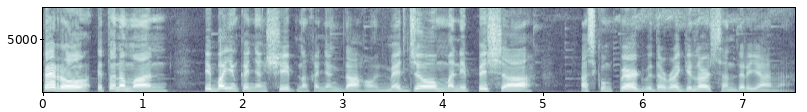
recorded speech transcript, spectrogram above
Pero ito naman, iba yung kanyang shape ng kanyang dahon. Medyo manipis siya as compared with the regular Sanderiana.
